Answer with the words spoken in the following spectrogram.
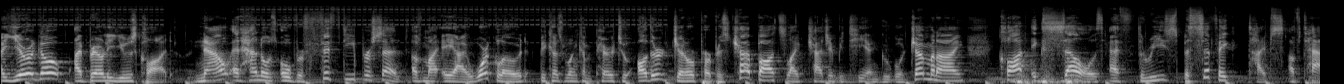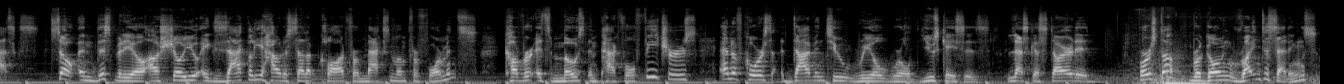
A year ago, I barely used Claude. Now it handles over 50% of my AI workload because when compared to other general purpose chatbots like ChatGPT and Google Gemini, Claude excels at three specific types of tasks. So in this video, I'll show you exactly how to set up Claude for maximum performance, cover its most impactful features, and of course, dive into real world use cases. Let's get started. First up, we're going right into settings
